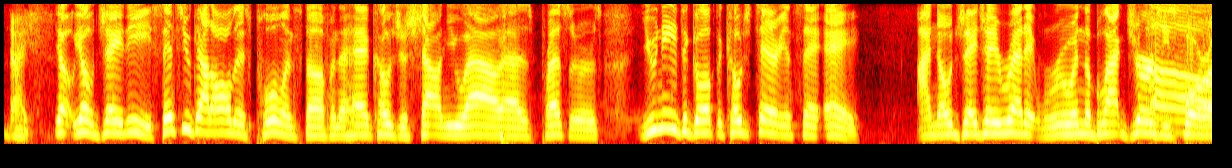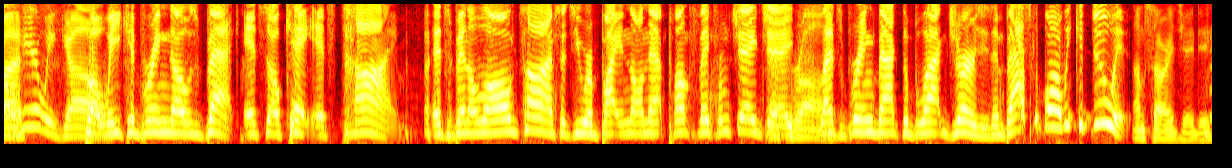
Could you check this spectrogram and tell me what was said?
Nice. Yo, yo, JD, since you got all this pulling stuff and the head coach is shouting you out as pressers, you need to go up to Coach Terry and say, hey, I know JJ Redick ruined the black jerseys oh, for us. Here we go. But we could bring those back. It's okay. It's time. it's been a long time since you were biting on that pump fake from JJ. Let's bring back the black jerseys. In basketball, we could do it. I'm sorry, JD.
